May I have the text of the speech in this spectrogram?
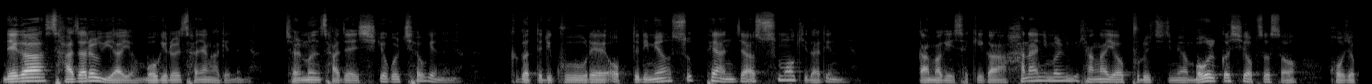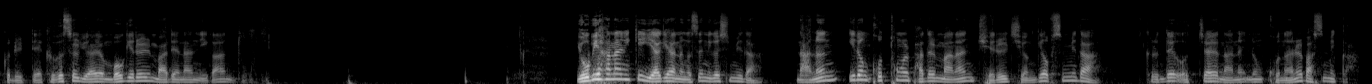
내가 사자를 위하여 모기를 사냥하겠느냐? 젊은 사자의 식욕을 채우겠느냐? 그것들이 굴에 엎드리며 숲에 앉아 숨어 기다리느냐? 까마귀 새끼가 하나님을 향하여 부르짖으며 먹을 것이 없어서 호적거릴 때 그것을 위하여 먹이를 마련한 이가 누구냐? 욥이 하나님께 이야기하는 것은 이것입니다. 나는 이런 고통을 받을 만한 죄를 지은 게 없습니다. 그런데 어찌하여 나는 이런 고난을 받습니까?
